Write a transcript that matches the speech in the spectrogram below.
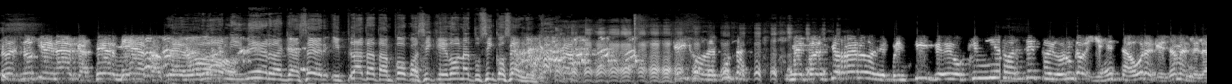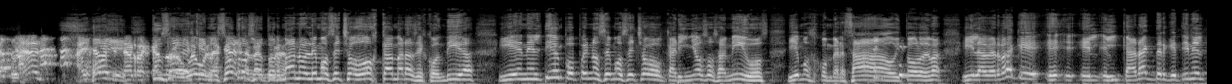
No, no tiene nada que hacer, mierda. De pero verdad, no. ni mierda que hacer. Y plata tampoco, así que dona tus cinco soles. ¿Qué hijo de puta? Me pareció raro desde el principio. Digo, ¿qué mierda es esto? Digo, nunca. Y es esta hora que llamen de la Tunal. Ahí está, se Oye, tú sabes que nosotros a tu hermano le hemos hecho dos cámaras escondidas y en el tiempo pues nos hemos hecho cariñosos amigos y hemos conversado y todo lo demás. Y la verdad que eh, el, el carácter que tiene él,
